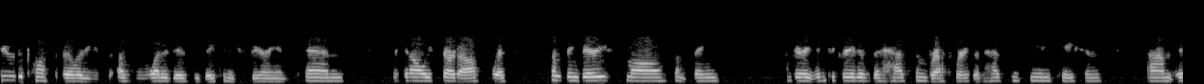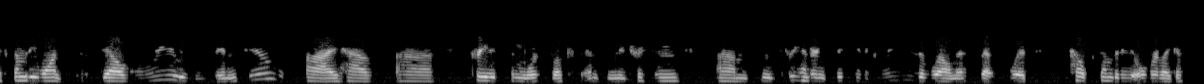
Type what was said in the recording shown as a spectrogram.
to the possibilities of what it is that they can experience. And we can always start off with something very small, something very integrative that has some breathwork, that has some communication. Um, if somebody wants to delve really deep into. I have uh, created some workbooks and some nutrition, um, some 360 degrees of wellness that would help somebody over like a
